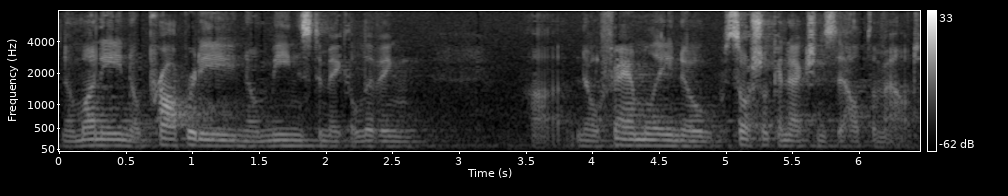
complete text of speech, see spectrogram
No money, no property, no means to make a living, no family, no social connections to help them out.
